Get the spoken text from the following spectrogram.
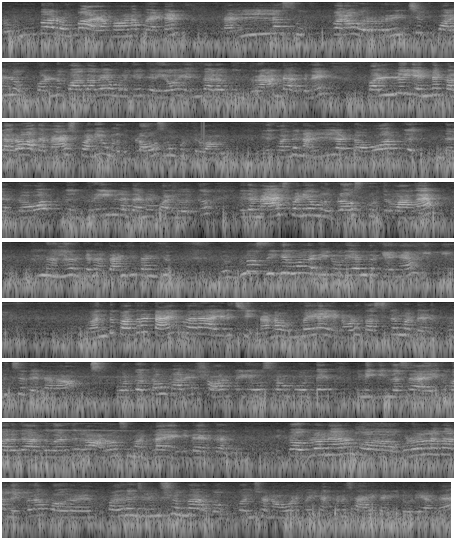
ரொம்ப ரொம்ப அழகான பேட்டர்ன் நல்ல சூப்பராக ஒரு ரிச் பல்லு. பல்லு பார்த்தாவே உங்களுக்கே தெரியும் எந்த அளவுக்கு கிராண்டாக இருக்குன்னு. பல்லு என்ன கலரோ அதை மேட்ச் பண்ணி உங்களுக்கு ப்ளவுஸும் கொடுத்துருவாங்க. இதுக்கு வந்து நல்ல டார்க் இந்த டார்க் க்ரீனில் தானே பல்லு இருக்கும் இதை மேட்ச் பண்ணி உங்களுக்கு ப்ளவுஸ் கொடுத்துருவாங்க. நல்லா இருக்குண்ணா தேங்க்யூ தேங்க்யூ எவ்வளோ சீக்கிரமாக கட்டிட்டு உடையாந்துருக்கீங்க. வந்து பார்க்குற டைம் வேற ஆயிடுச்சு. ஆனால் உண்மையாக என்னோட கஸ்டமர்கிட்ட எனக்கு பிடிச்சது என்னன்னா ஒருத்தொருத்தவங்க மாதிரி ஷார்ட் வீடியோஸ்லாம் போட்டு இன்னைக்கு இந்த ச- இது வருது அது வருதுலாம் அனௌன்ஸ்மெண்ட்லாம் என்கிட்ட இருக்காது. இப்போ இவ்வளோ நேரம் குடோனில் தான் இருந்தேன் இப்போ தான் ஒரு பதினஞ்சு நிமிஷம் தான் இருக்கும். கொஞ்சம் நான் ஓடி போய் டக்குனு சாரி கட்டிட்டு ஓடியாங்க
